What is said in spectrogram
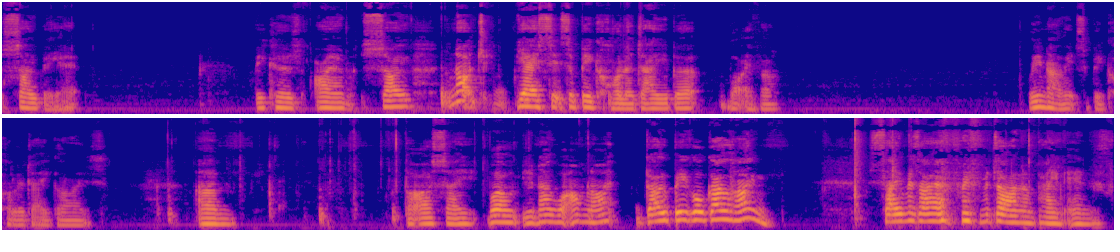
so be it. Because I am so, not, yes, it's a big holiday, but whatever. We know it's a big holiday, guys. Um, but I say, well, you know what I'm like. Go big or go home. Same as I have with my diamond paintings.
